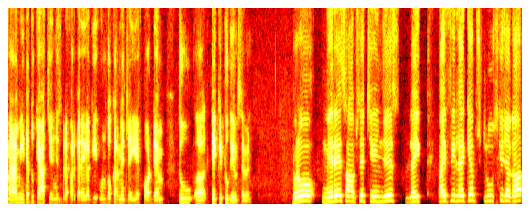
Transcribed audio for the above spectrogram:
मायामी हीट है तू क्या चेंजेस प्रेफर करेगा कि उनको करने चाहिए for them to take it to game seven bro मेरे हिसाब से changes like I feel like कि अब स्ट्रूस की जगह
